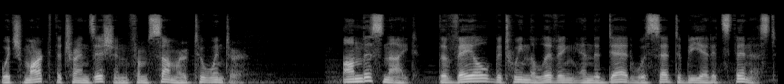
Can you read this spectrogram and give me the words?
which marked the transition from summer to winter. On this night, the veil between the living and the dead was said to be at its thinnest,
